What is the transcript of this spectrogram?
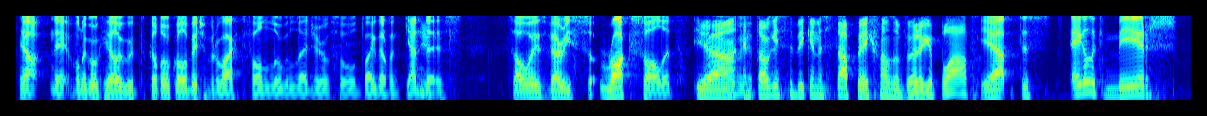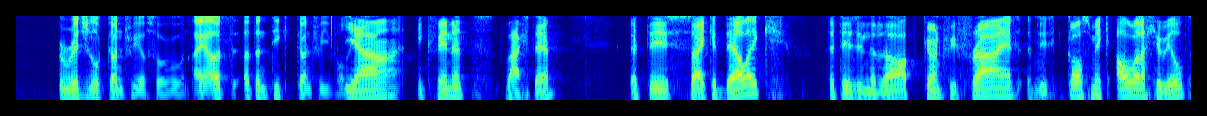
Ja, nee, vond ik ook heel goed. Ik had ook wel een beetje verwacht van Logan Ledger of zo, want wat ik daarvan kende Tuurlijk. is... It's always very so- rock solid. Ja, en toch is het een beetje een stap weg van zijn vorige plaat. Ja, het is eigenlijk meer original country of zo gewoon. Ay, aut- country, vond ik. Ja, ik vind het... Wacht, hè. Het is psychedelic. Het is inderdaad country fried. Het is cosmic, al wat je wilt.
